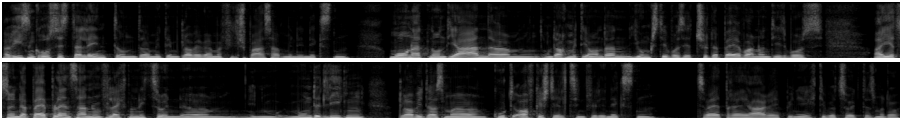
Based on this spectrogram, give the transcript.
ein riesengroßes Talent und äh, mit dem, glaube ich, werden wir viel Spaß haben in den nächsten Monaten und Jahren ähm, und auch mit den anderen Jungs, die was jetzt schon dabei waren und die was jetzt noch in der Pipeline sind und vielleicht noch nicht so in, ähm, im Munde liegen, glaube ich, dass wir gut aufgestellt sind für die nächsten zwei, drei Jahre bin ich echt überzeugt, dass wir da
